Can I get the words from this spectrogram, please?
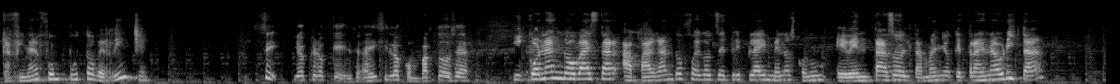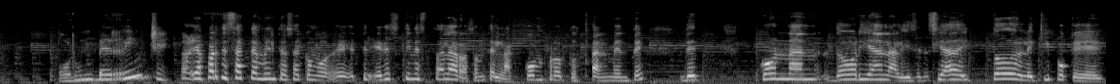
Que al final fue un puto berrinche. Sí, yo creo que ahí sí lo comparto, o sea. Y Conan no va a estar apagando fuegos de AAA menos con un eventazo del tamaño que traen ahorita por un berrinche. No, y aparte exactamente, o sea, como eh, eres, tienes toda la razón, te la compro totalmente. De Conan, Dorian, la licenciada y todo el equipo que,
